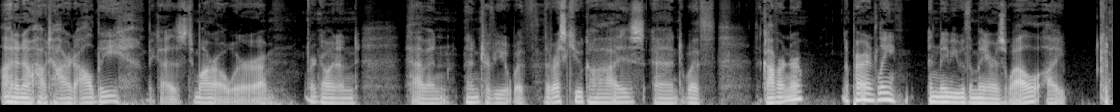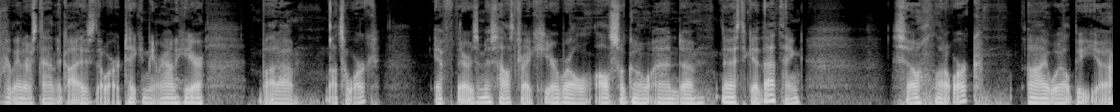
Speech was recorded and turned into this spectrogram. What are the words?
I don't know how tired I'll be. Because tomorrow we're um, we're going and having an interview with the rescue guys and with the governor, apparently, and maybe with the mayor as well. I couldn't really understand the guys that were taking me around here, but uh, lots of work. If there's a missile strike here, we'll also go and um, investigate that thing. So, a lot of work. I will be uh,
